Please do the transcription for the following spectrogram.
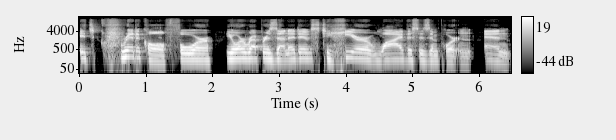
It's critical for your representatives to hear why this is important. And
